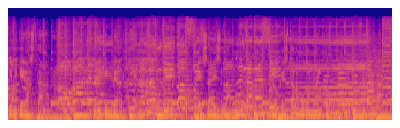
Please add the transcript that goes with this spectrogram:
tiene que gastar, tiene que invertir. Esa es la moda. Lo que está la moda no hay común.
